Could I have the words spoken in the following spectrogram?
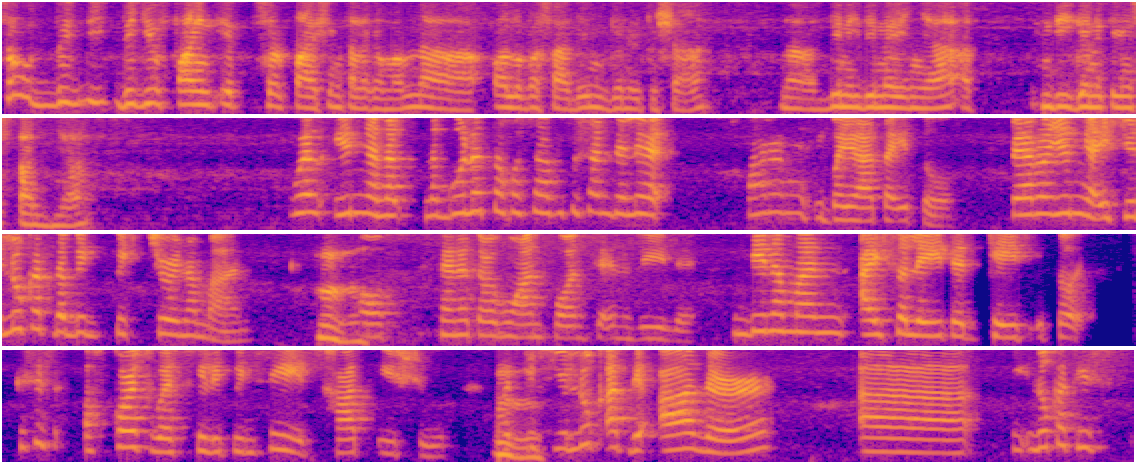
So, did, did you find it surprising talaga, ma'am, na all of a sudden ganito siya? Na dinideny niya at hindi ganito yung stand niya? Well, yun nga, nag- nagulat ako, sabi ko, sandali, parang iba yata ito. Pero yun nga, if you look at the big picture naman Mhm. of Senator Juan Ponce Enrile, hindi naman isolated case ito. Kasi of course, West Philippine Sea is hot issue. But Mhm. if you look at the other, uh, look at his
